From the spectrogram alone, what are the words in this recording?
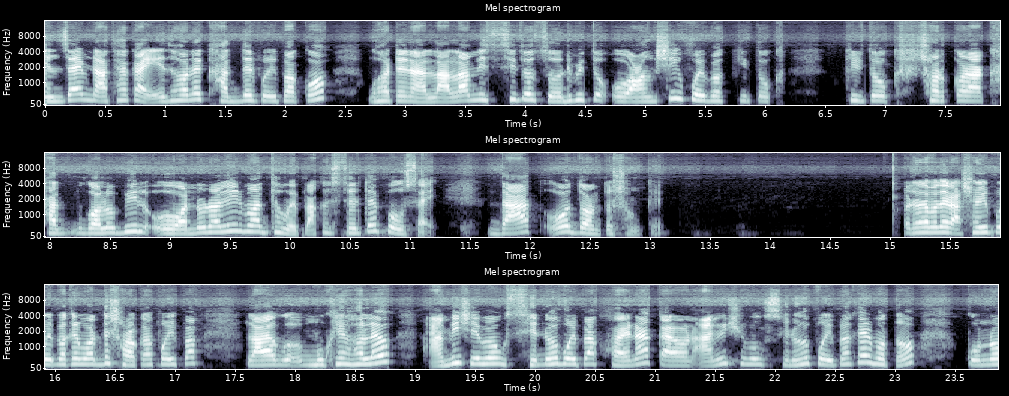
এনজাইম না থাকায় এ ধরনের খাদ্যের পরিপাকও ঘটে না। লালা মিশ্রিত চর্বিত ও আংশিক পরিপাকিত কৃত শর্করা খাদ্য গলবিল ও অন্ননালীর মাধ্যমে পাকস্থলিতে পৌঁছায়। দাঁত ও দন্ত সংকেত অর্থাৎ আমাদের রাসায়নিক পরিপাকের মধ্যে শর্করা পরিপাক মুখে হলেও আমিষ এবং স্নেহ পরিপাক হয় না, কারণ আমিষ এবং স্নেহ পরিপাকের মতো কোনো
